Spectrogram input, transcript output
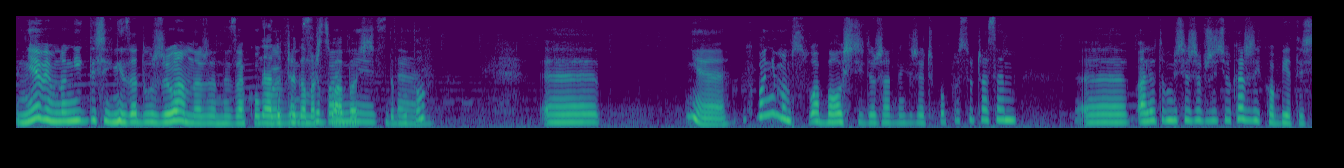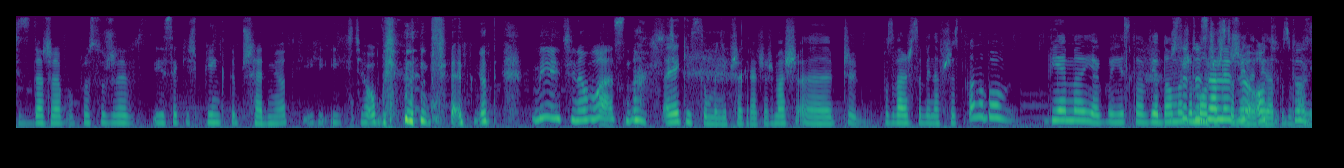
nie wiem, no nigdy się nie zadłużyłam na żadne zakupy. No a do czego więc masz chyba słabość? Do jestem. butów? E, nie, chyba nie mam słabości do żadnych rzeczy. Po prostu czasem, e, ale to myślę, że w życiu każdej kobiety się zdarza po prostu, że jest jakiś piękny przedmiot i, i chciałoby się ten przedmiot mieć na własność. A jakiej sumy nie przekraczasz? Masz, e, czy pozwalasz sobie na wszystko? No bo wiemy, jakby jest to wiadomo, Wiesz co, że to możesz zależy sobie na wiele od, to pozwolić.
